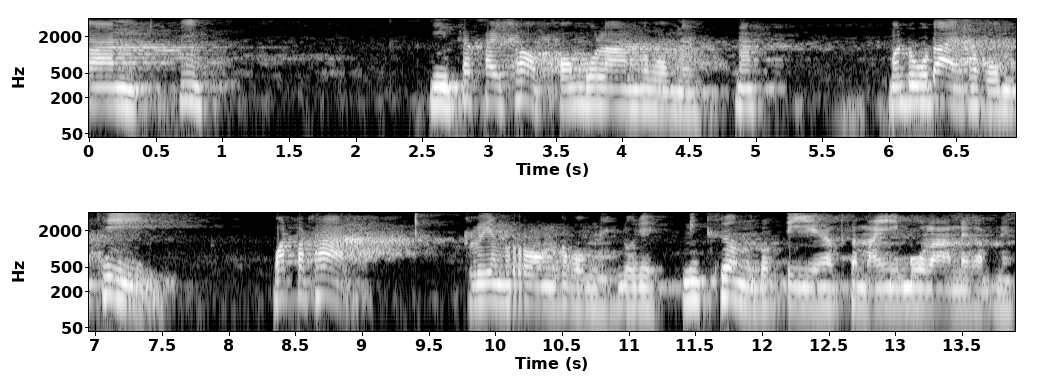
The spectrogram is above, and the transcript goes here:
ราณนี่ นี่ถ้าใครชอบของโบราณครับผมเนี่ยนะมาดูได้ครับผมที่วัดพระธาตุเรียงรองครับผมเนี่ยดูดินี่เครื่องดนตรีครับ สมัยโบราณเลยครับเนี่ย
